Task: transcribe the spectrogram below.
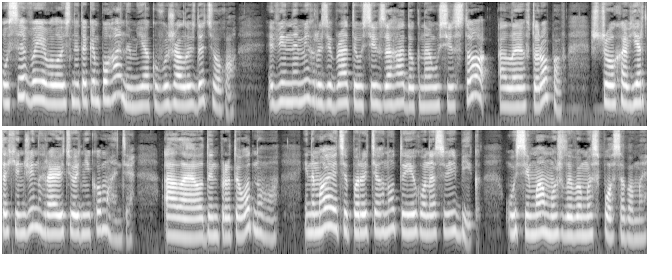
Усе виявилось не таким поганим, як вважалось до цього. Він не міг розібрати усіх загадок на усі сто, але второпав, що Хав'єр та Хінджін грають у одній команді, але один проти одного, і намагаються перетягнути його на свій бік усіма можливими способами.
